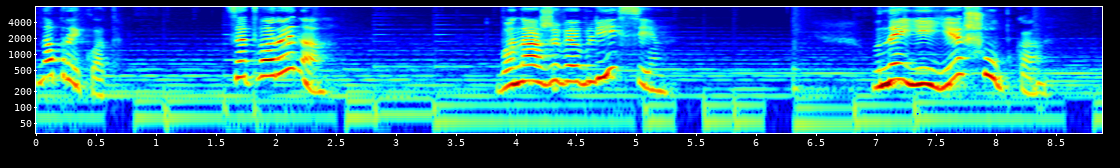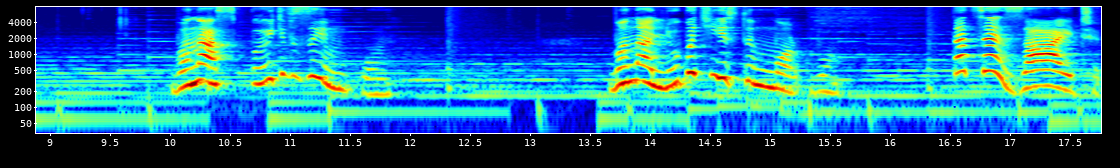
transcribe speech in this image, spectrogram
Наприклад, це тварина? Вона живе в лісі? В неї є шубка. Вона спить взимку. Вона любить їсти моркву. Та це зайчик.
